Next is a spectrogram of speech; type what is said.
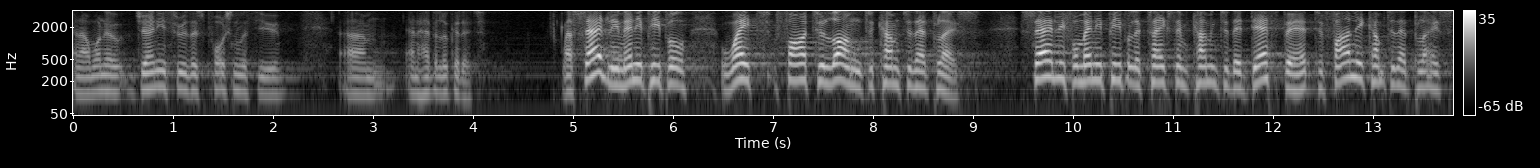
And I want to journey through this portion with you um, and have a look at it. Now, sadly, many people wait far too long to come to that place. Sadly, for many people, it takes them coming to their deathbed to finally come to that place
